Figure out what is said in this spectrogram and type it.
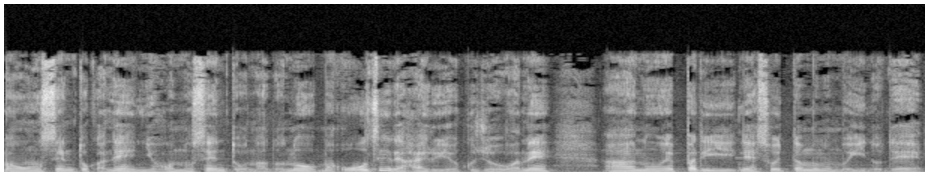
まあ、温泉とかね日本の銭湯などの、まあ、大勢で入る浴場はねあのやっぱりねそういったものもいいので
